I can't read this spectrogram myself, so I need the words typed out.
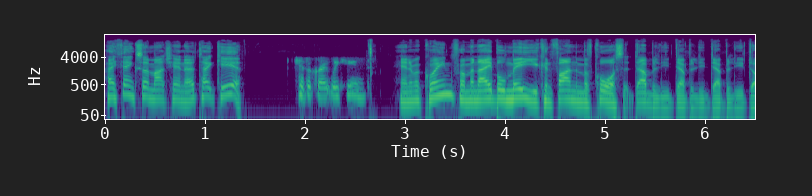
Hey, thanks so much, Hannah. Take care. Have a great weekend. Hannah McQueen from Enable Me. You can find them, of course, at www.enable.me.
